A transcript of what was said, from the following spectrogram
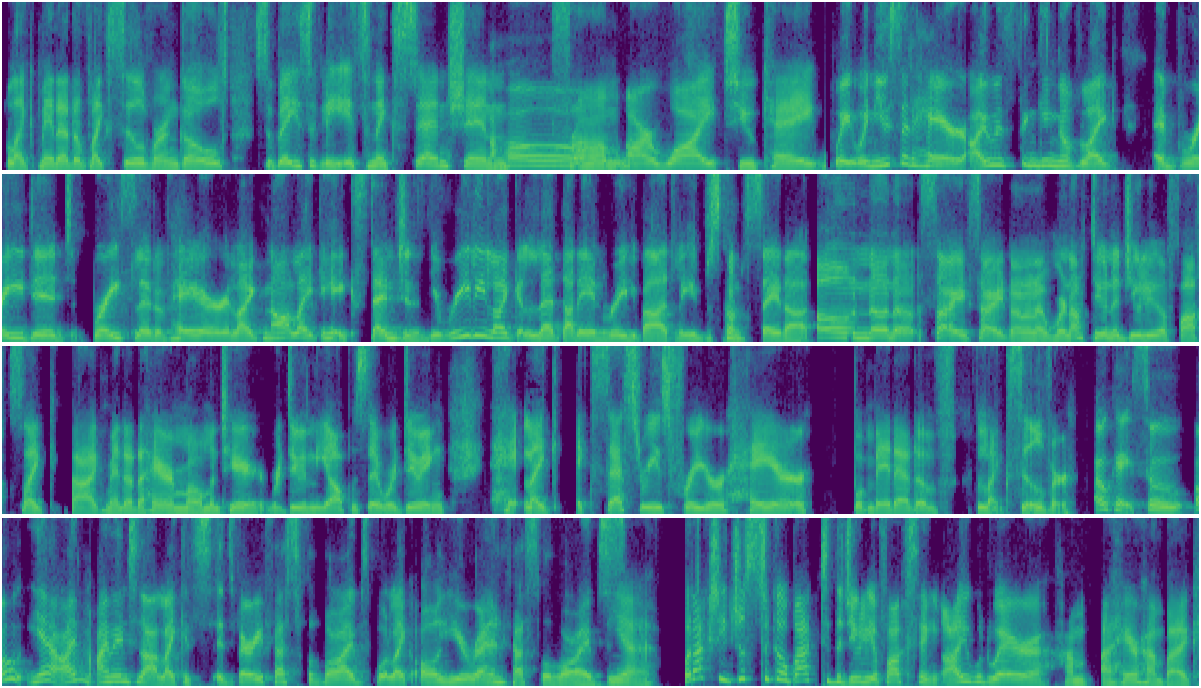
like made out of like silver and gold. So basically, it's an extension oh. from our Y2K. Wait, when you said hair, I was thinking of like a braided bracelet of hair, like not like extensions. You really like led that in really badly. I'm just going to say that. Oh, no, no. Sorry, sorry. No, no, no. We're not doing a Julia Fox like bag made out of hair moment here. We're doing the opposite. We're doing ha- like accessories for your hair but made out of like silver. Okay, so oh yeah, I'm I'm into that. Like it's it's very festival vibes, but like all year round festival vibes. Yeah, but actually, just to go back to the Julia Fox thing, I would wear a, ham- a hair handbag.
